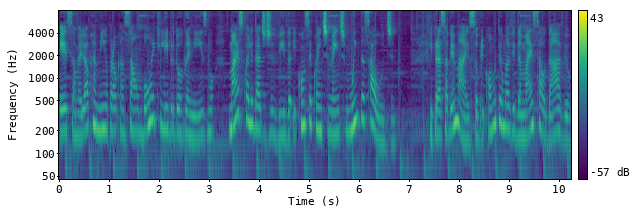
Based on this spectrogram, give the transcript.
Esse é o melhor caminho para alcançar um bom equilíbrio do organismo, mais qualidade de vida e, consequentemente, muita saúde. E para saber mais sobre como ter uma vida mais saudável,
